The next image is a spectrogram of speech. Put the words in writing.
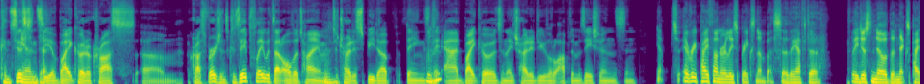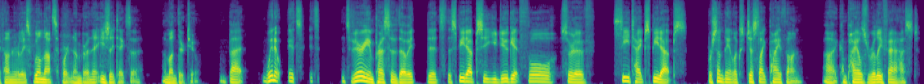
consistency and, uh, of bytecode across um, across versions because they play with that all the time mm-hmm. to try to speed up things mm-hmm. and they mm-hmm. add bytecodes and they try to do little optimizations and yeah. So every Python release breaks Numba, so they have to they just know the next Python release will not support Numba, and that usually takes a, a month or two. But when it, it's it's it's very impressive though. It it's the speed ups. So you do get full sort of C type speed ups for something that looks just like Python. Uh, it compiles really fast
